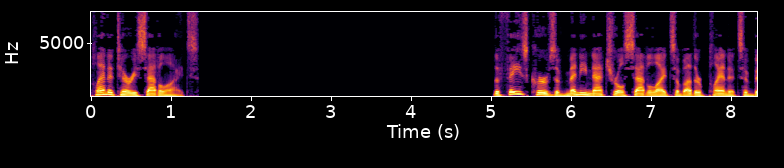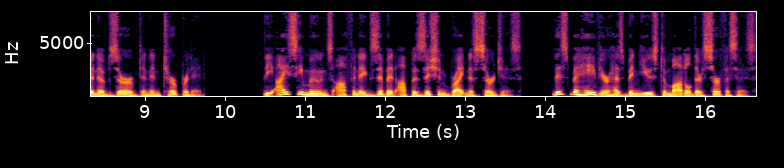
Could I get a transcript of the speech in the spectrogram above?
Planetary satellites The phase curves of many natural satellites of other planets have been observed and interpreted. The icy moons often exhibit opposition brightness surges. This behavior has been used to model their surfaces.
